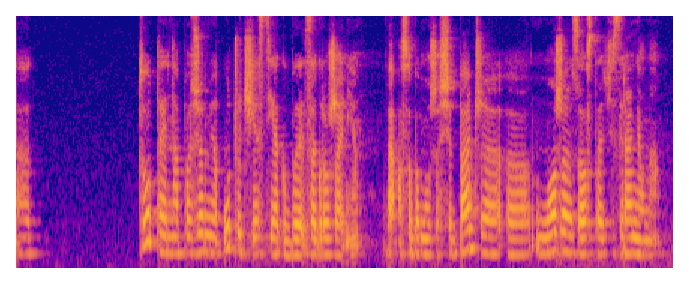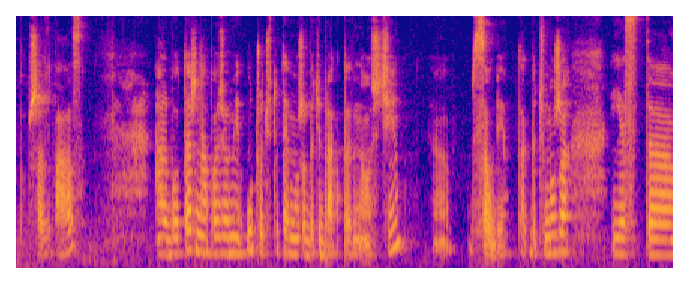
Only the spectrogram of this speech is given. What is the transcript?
E, Tutaj na poziomie uczuć jest jakby zagrożenie. Ta osoba może się bać, że e, może zostać zraniona przez Was, albo też na poziomie uczuć tutaj może być brak pewności e, w sobie. Tak, być może jest e,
